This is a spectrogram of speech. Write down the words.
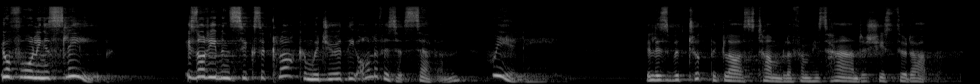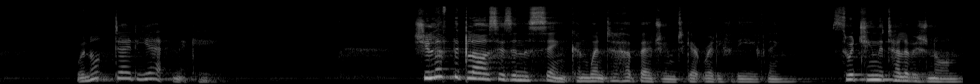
You're falling asleep? It's not even six o'clock and we're due at the Olivers at seven. Really? Elizabeth took the glass tumbler from his hand as she stood up. We're not dead yet, Nicky. She left the glasses in the sink and went to her bedroom to get ready for the evening, switching the television on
